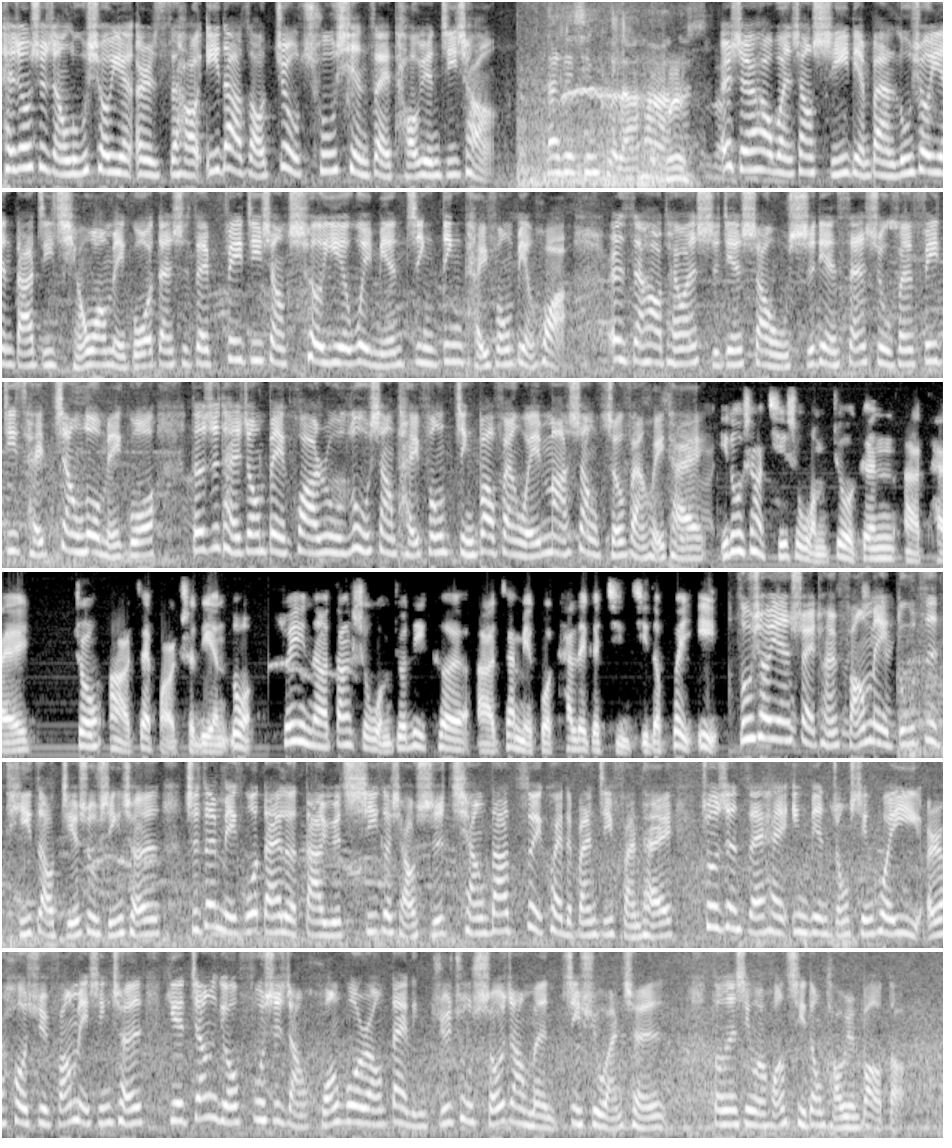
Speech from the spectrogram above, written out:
台中市长卢秀燕二十四号一大早就出现在桃园机场。大家辛苦了哈。二十二号晚上十一点半，卢秀燕搭机前往美国，但是在飞机上彻夜未眠，紧盯台风变化。二十三号台湾时间上午十点三十五分，飞机才降落美国，得知台中被划入陆上台风警报范围，马上折返回台。一路上其实我们就跟啊台中啊在保持联络。所以呢，当时我们就立刻啊，在美国开了一个紧急的会议。卢秀燕率团访美，独自提早结束行程，只在美国待了大约七个小时，抢搭最快的班机返台，坐镇灾害应变中心会议。而后续访美行程也将由副市长黄国荣带领局处首长们继续完成。东森新闻黄启栋桃园报道。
